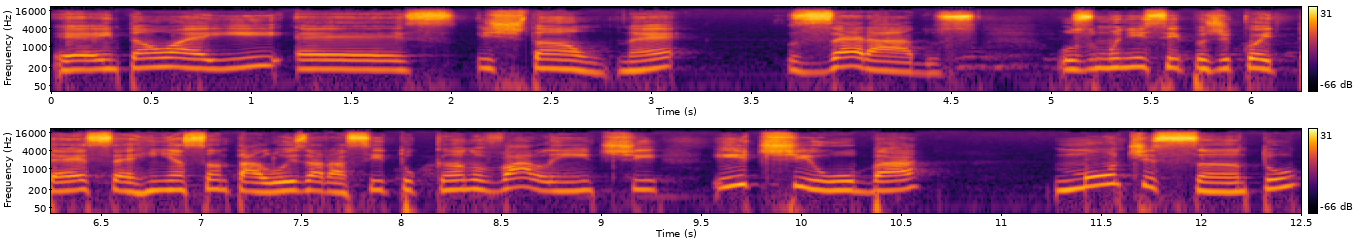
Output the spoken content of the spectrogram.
É, então aí é, estão né, zerados os municípios de Coité, Serrinha, Santa Luz, Araci, Tucano, Valente, Itiúba, Monte Santo,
